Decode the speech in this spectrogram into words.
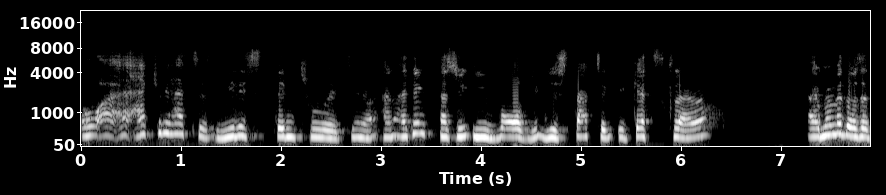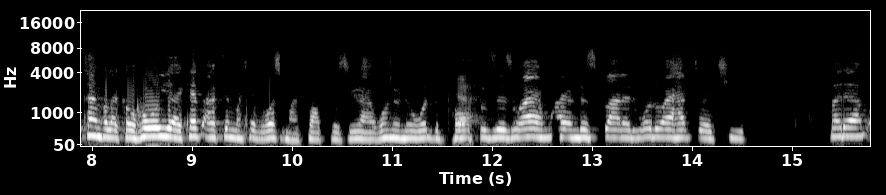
Oh, I actually had to really think through it, you know. And I think as you evolve, you, you start to it gets clearer I remember there was a time for like a whole year I kept asking myself, what's my purpose? You know, I want to know what the purpose yeah. is. Why am I on this planet? What do I have to achieve? But um,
